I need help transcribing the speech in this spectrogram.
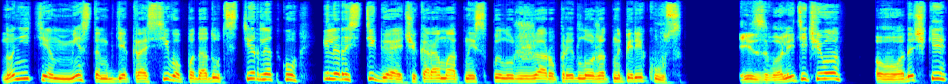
но не тем местом, где красиво подадут стерлядку или растягайчик ароматный с пылу с жару предложат на перекус. «Изволите чего? Водочки?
